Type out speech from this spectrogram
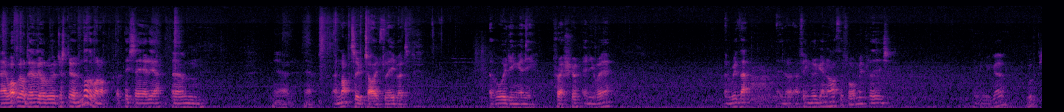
Now what we'll do, we'll, we'll just do another one up at this area. Um, yeah, yeah, and not too tightly, but avoiding any pressure anywhere. And with that, you know, a finger again, Arthur, for me, please. There we go. Whoops.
